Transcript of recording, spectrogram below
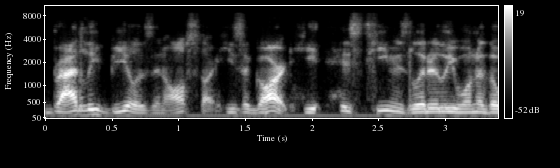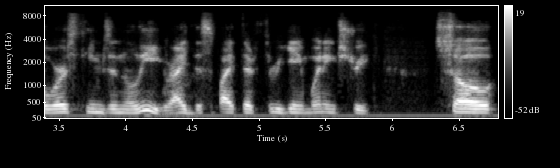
Bradley Beal is an All Star. He's a guard. He his team is literally one of the worst teams in the league, right? Despite their three game winning streak. So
